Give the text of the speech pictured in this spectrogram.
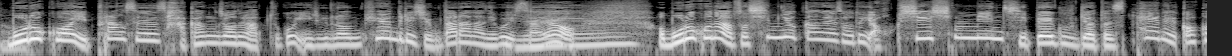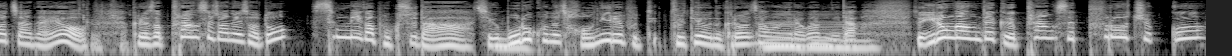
어. 모로코와 이 프랑스 4강전을 앞두고 이런 표현들이 지금 따라다니고 있어요. 예. 어, 모로코는 앞서 16강에서도 역시 식민 지배국이었던 스페인을 꺾었잖아요. 그렇죠. 그래서 프랑스전에서도 승리가 복수다. 지금 음. 모로코는 전의를 불태- 불태 우는 그런 상황이라고 음, 합니다. 음. 이런 가운데 그 프랑스 프로 축구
